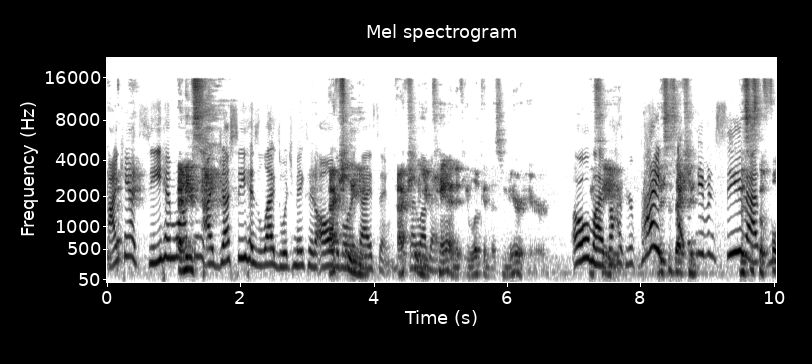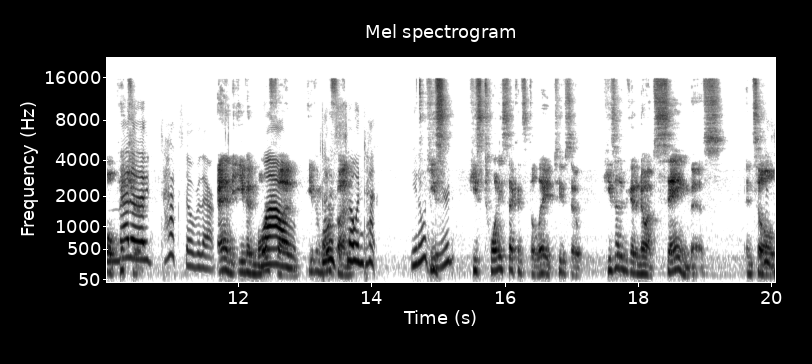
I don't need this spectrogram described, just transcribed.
I can't see him watching. I just see his legs, which makes it all Actually- the more enticing. I Actually, you it. can if you look in this mirror here. Oh my god, you're right. this is I actually- didn't even see this is that the full meta picture. text over there. And even more Wow. fun, even That more is fun. so intense. You know what's he's weird? he's 20 seconds delayed too, so he's not even going to know I'm saying this until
